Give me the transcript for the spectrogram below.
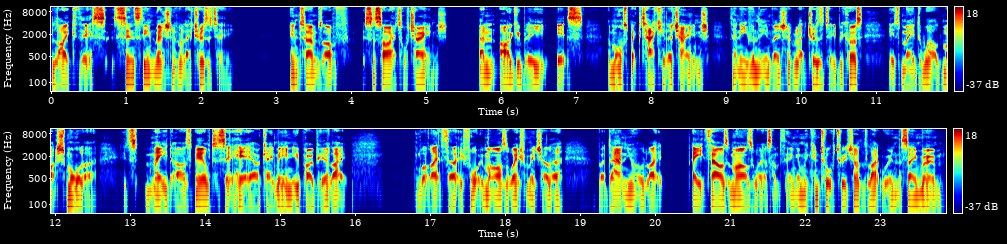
like this since the invention of electricity in terms of societal change. And arguably, it's a more spectacular change than even the invention of electricity because it's made the world much smaller. It's made us be able to sit here. Okay, me and you, Popey, are like, what, like 30, 40 miles away from each other. But Dan, you're like 8,000 miles away or something. And we can talk to each other like we're in the same room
